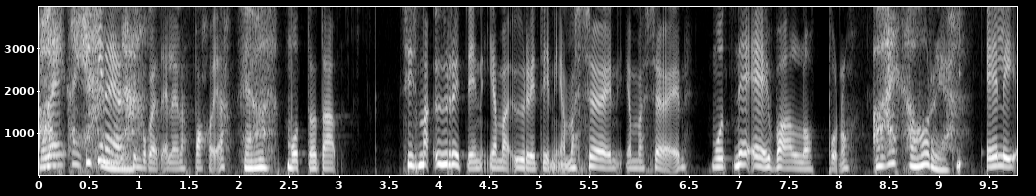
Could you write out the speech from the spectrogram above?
Mulla Aika ei ikinä jää simpukoita, ellei ole pahoja. Mutta tota, siis mä yritin ja mä yritin ja mä söin ja mä söin, mutta ne ei vaan loppunut. Aika hurja. Eli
